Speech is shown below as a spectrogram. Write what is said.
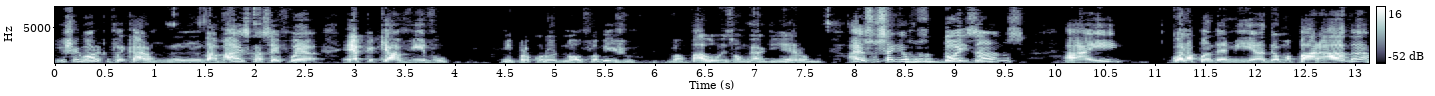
E chegou uma hora que eu falei, cara, não dá mais, cansei. Foi a época que a Vivo me procurou de novo, falou, bicho, vamos pra luz, vamos ganhar dinheiro. vamos-" Aí eu sosseguei uns dois anos, aí, quando a pandemia deu uma parada,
